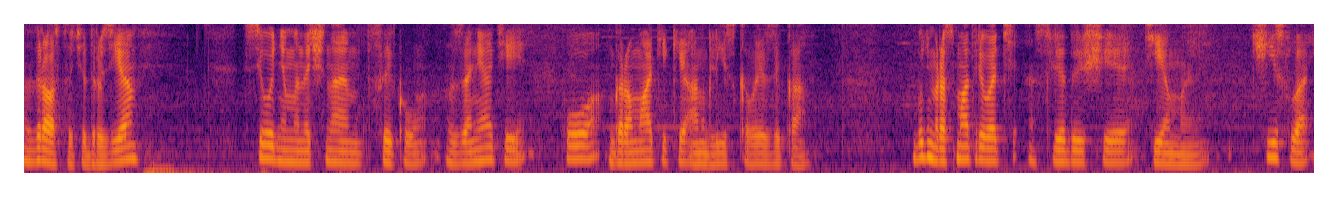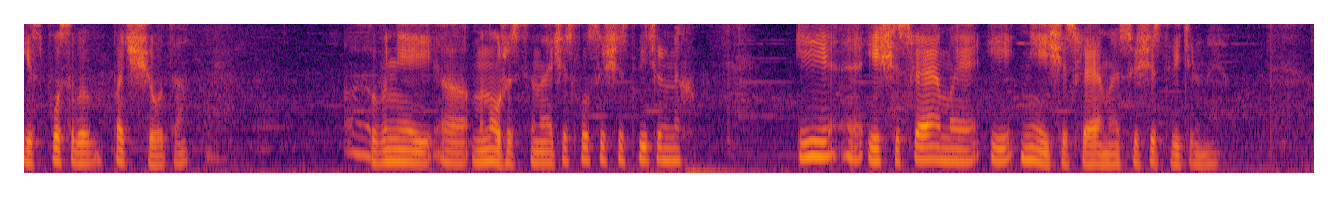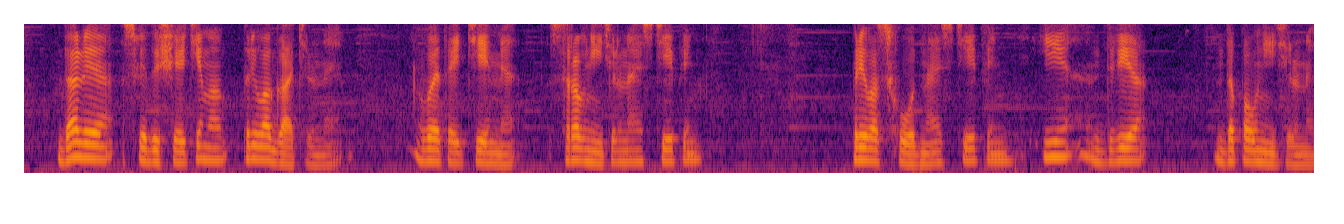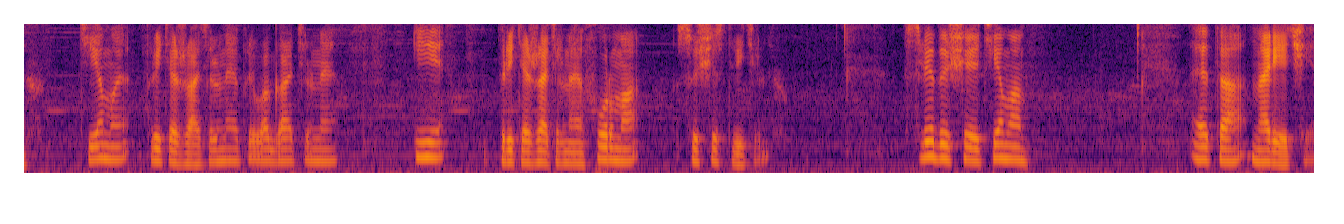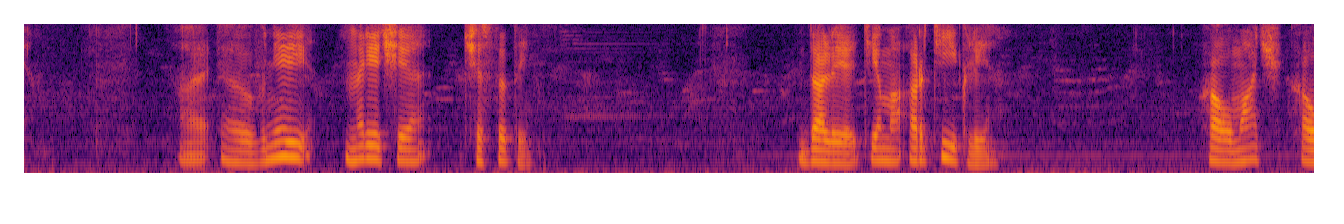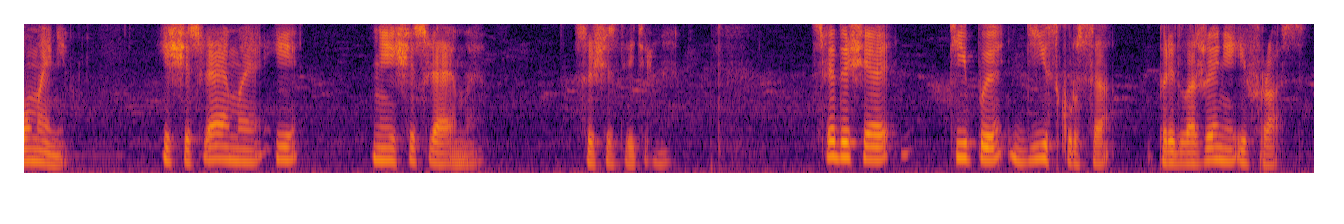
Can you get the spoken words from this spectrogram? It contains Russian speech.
Здравствуйте, друзья! Сегодня мы начинаем цикл занятий по грамматике английского языка. Будем рассматривать следующие темы. Числа и способы подсчета. В ней э, множественное число существительных и э, исчисляемые и неисчисляемые существительные. Далее следующая тема – прилагательные – в этой теме сравнительная степень, превосходная степень и две дополнительных темы притяжательные, прилагательные и притяжательная форма существительных. Следующая тема – это наречие. А, э, в ней наречие частоты – Далее тема артикли. How much, how many. Исчисляемые и неисчисляемые существительные. Следующее – типы дискурса, предложений и фраз,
